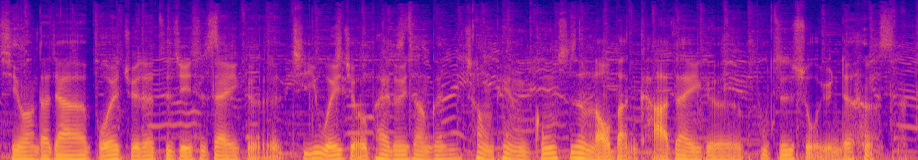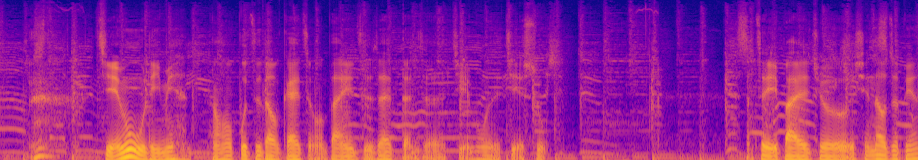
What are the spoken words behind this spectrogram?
希望大家不会觉得自己是在一个鸡尾酒派对上，跟唱片公司的老板卡在一个不知所云的 节目里面，然后不知道该怎么办，一直在等着节目的结束。这一拜就先到这边，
